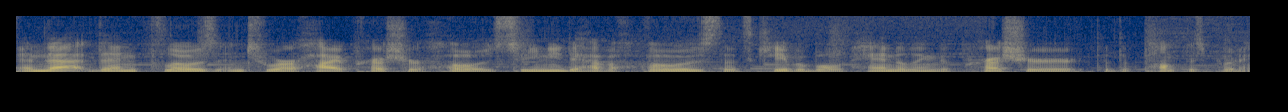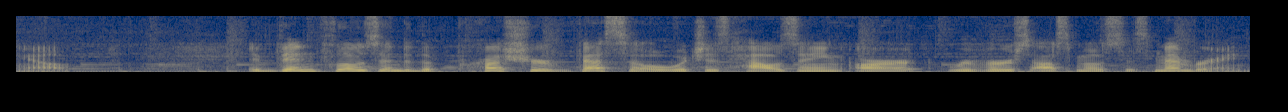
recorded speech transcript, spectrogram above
and that then flows into our high pressure hose. So you need to have a hose that's capable of handling the pressure that the pump is putting out. It then flows into the pressure vessel, which is housing our reverse osmosis membrane.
